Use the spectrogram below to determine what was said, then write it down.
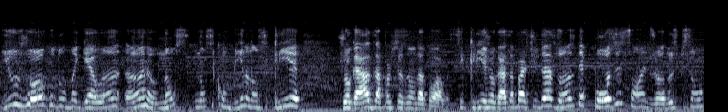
E o jogo do Miguel Angel não, não se combina, não se cria jogadas a partir da zona da bola. Se cria jogadas a partir das zonas de posições. Os jogadores precisam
